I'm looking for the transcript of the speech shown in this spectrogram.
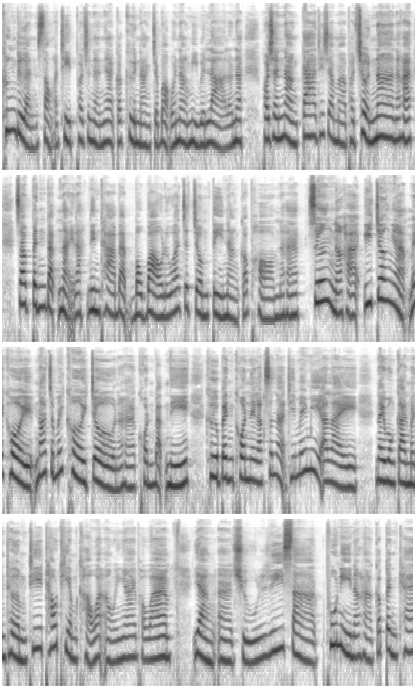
ครึ่งเดือน 2 อาทิตย์ เพราะฉะนั้นเนี่ยก็คือนางจะบอกว่านางมีเวลาแล้วนะ เพราะฉะนั้นนางกล้าที่จะมาเผชิญหน้านะคะ จะเป็นแบบไหนล่ะนินทาแบบเบาๆ หรือว่าจะโจมตีนางก็พร้อมนะคะ ซึ่งนะคะอีเจิ้งเนี่ยไม่เคยน่าจะไม่เคยเจอนะคะคนแบบนี้คือเป็นคนในลักษณะที่ไม่มีอะไรในวงการบันเทิงที่เท่าเทียมเขาอะเอาง่ายๆ เพราะว่าอย่างชูลิซาผู้นี้นะคะก็เป็นแค่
